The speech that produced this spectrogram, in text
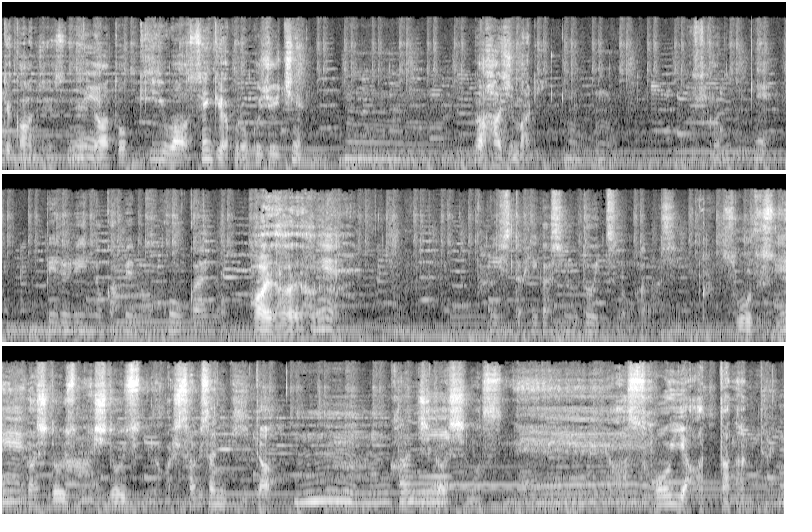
って感じですね。ねだから時は1961年うん。が始まりはいはいはい、ね。西と東のドイツのお話。そうですね。ね。東ドイツ西ドイツってなんか久々に聞いた感じがしますね。ね。あそういやあったなみたいな、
